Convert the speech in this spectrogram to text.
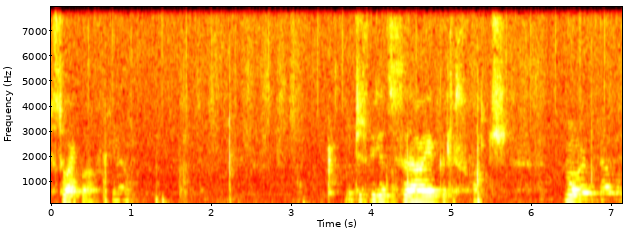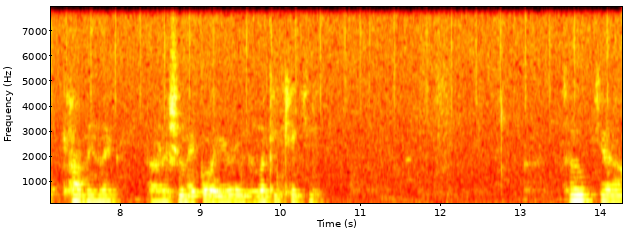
Just to wipe off, you know just because so I could just watch more without like having like foundation like layer and then looking cakey. So yeah.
